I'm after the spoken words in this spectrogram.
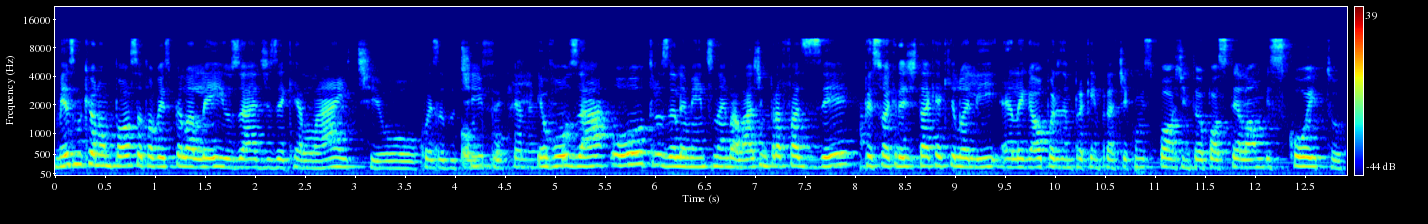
mesmo que eu não possa, talvez pela lei, usar dizer que é light ou coisa do tipo, é eu vou usar outros elementos na embalagem para fazer a pessoa acreditar que aquilo ali é legal, por exemplo, para quem pratica um esporte. Então, eu posso ter lá um biscoito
